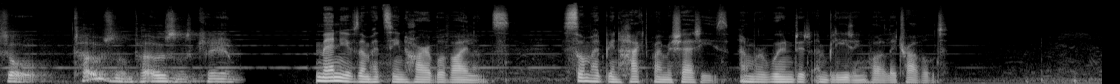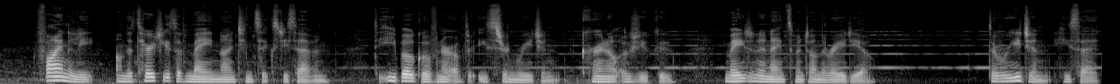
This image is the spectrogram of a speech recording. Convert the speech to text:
So thousands and thousands came. Many of them had seen horrible violence. Some had been hacked by machetes and were wounded and bleeding while they travelled. Finally, on the 30th of May 1967, the Igbo governor of the eastern region, Colonel Ojukwu, made an announcement on the radio. The region, he said,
